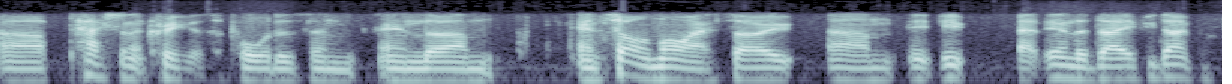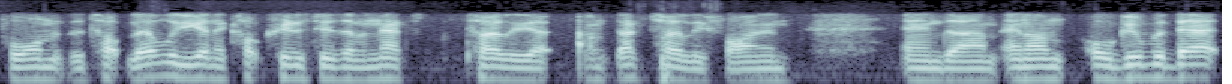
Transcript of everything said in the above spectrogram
are passionate cricket supporters, and and um, and so am I. So it, it, at the end of the day, if you don't perform at the top level, you're going to cop criticism, and that's totally that's totally fine. And and, um, and I'm all good with that.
